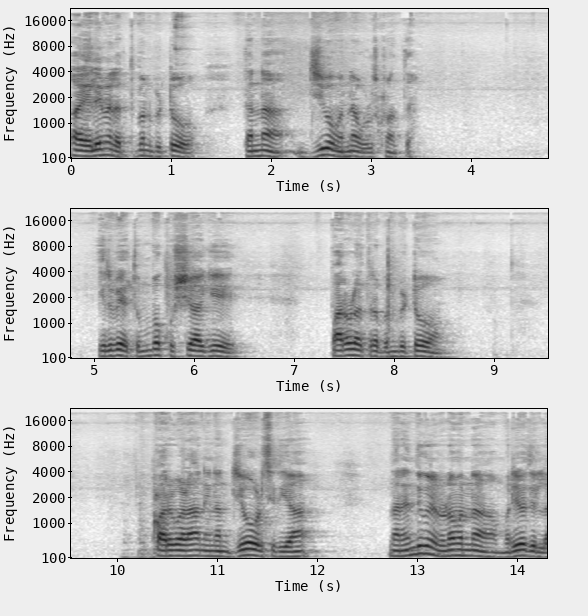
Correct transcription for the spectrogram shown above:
ಆ ಎಲೆ ಮೇಲೆ ಹತ್ತು ಬಂದುಬಿಟ್ಟು ತನ್ನ ಜೀವವನ್ನು ಉಳಿಸ್ಕೊಳುತ್ತೆ. ಇರುವೆ ತುಂಬ ಖುಷಿಯಾಗಿ ಪಾರಿವಾಳ ಹತ್ರ ಬಂದುಬಿಟ್ಟು ಪಾರಿವಾಳ ನೀನು ನನ್ನ ಜೀವ ಉಳಿಸಿದೀಯಾ? ನಾನು ಎಂದಿಗೂ ನಿನ್ನ ಋಣವನ್ನು ಮರೆಯೋದಿಲ್ಲ.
